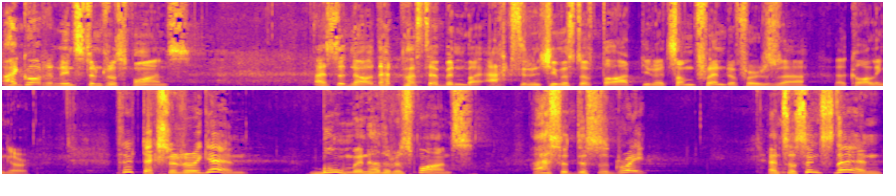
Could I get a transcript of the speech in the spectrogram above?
I got an instant response. I said, no, that must have been by accident. She must have thought, you know, it's some friend of hers uh, uh, calling her. Then I texted her again. Boom, another response. I said, this is great. And so since then,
